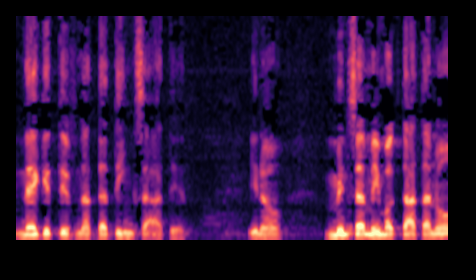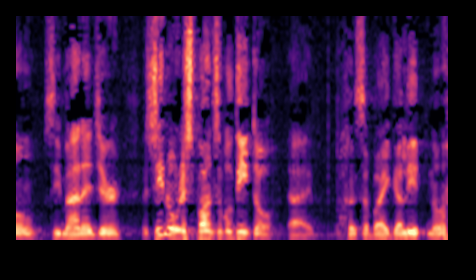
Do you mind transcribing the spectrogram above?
negative na dating sa atin. You know, minsan may magtatanong si manager, sinong responsible dito? Ay, sabay galit, no?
